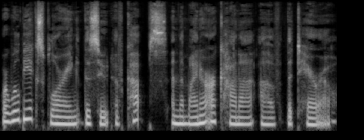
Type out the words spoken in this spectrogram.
where we'll be exploring the suit of cups and the minor arcana of the tarot.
